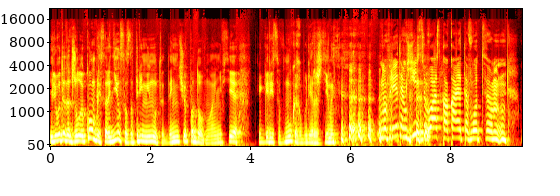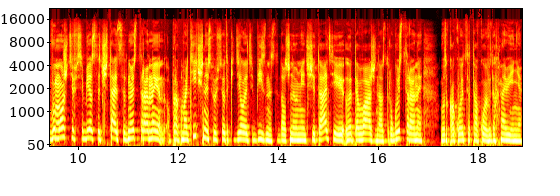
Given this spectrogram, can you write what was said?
Или вот этот жилой комплекс родился за три минуты. Да ничего подобного. Они все, как говорится, в муках были рождены. Но при этом есть у вас какая-то вот... эм, Вы можете в себе сочетать, с одной стороны, прагматичность, вы все-таки делаете бизнес, и должны уметь считать, и это важно. А с другой стороны, вот какое-то такое вдохновение.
